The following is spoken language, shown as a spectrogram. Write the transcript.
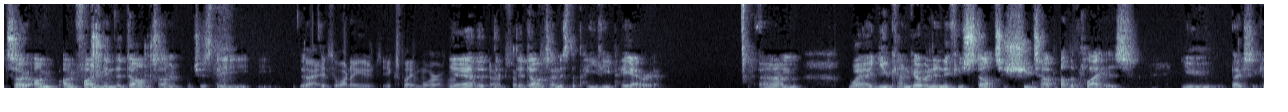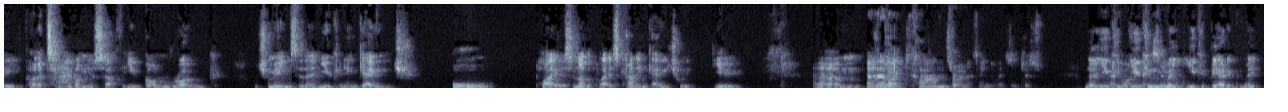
So I'm I'm finding in the dark zone, which is the, the, Right, the- so why don't you explain more of yeah the, Dark Zone the dark zone is the PvP area, um, where you can go in and if you start to shoot up other players, you basically put a tag on yourself that you've gone rogue, which means that then you can engage all players and other players can engage with you. Um, Are and there get- like clans or anything, or is it just no, you could you can make you could be able to make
